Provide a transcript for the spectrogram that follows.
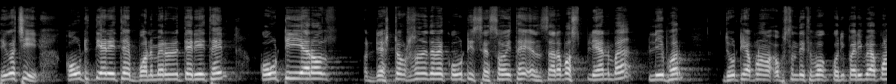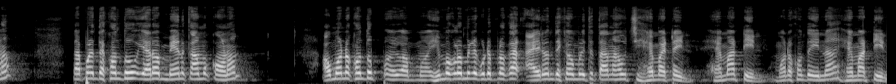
ଠିକ୍ ଅଛି କେଉଁଠି ତିଆରି ହୋଇଥାଏ ବନମେରରେ ତିଆରି ହୋଇଥାଏ କେଉଁଠି ଏହାର ଡେଷ୍ଟ୍ରକ୍ସନ୍ ତେବେ କେଉଁଠି ଶେଷ ହୋଇଥାଏ ଏନ୍ସାର୍ ହେବ ସ୍ପ୍ଲିଆନ୍ ବା ଲିଭର୍ ଯେଉଁଠି ଆପଣ ଅପସନ୍ ଦେଇଥିବ କରିପାରିବେ ଆପଣ ତାପରେ ଦେଖନ୍ତୁ ଏହାର ମେନ୍ କାମ କ'ଣ ଆଉ ମନେ हिमोग्लोबिन गोटे ଗୋଟେ ପ୍ରକାର ଆଇରନ୍ ଦେଖିବାକୁ ता ତା ନାଁ ହେଉଛି ହେମାଟିନ୍ ହେମାଟିନ୍ ମନେ एना haematin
